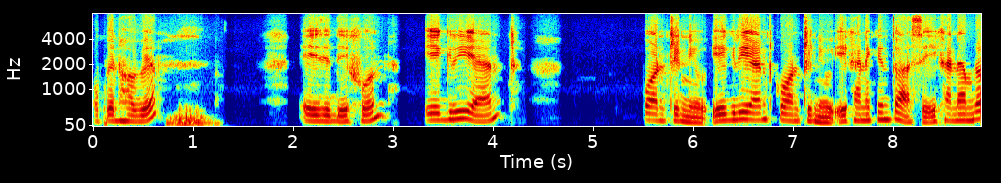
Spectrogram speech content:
ওপেন হবে। এই যে দেখুন agree and continue agree and continue এখানে কিন্তু আছে। এখানে আমরা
